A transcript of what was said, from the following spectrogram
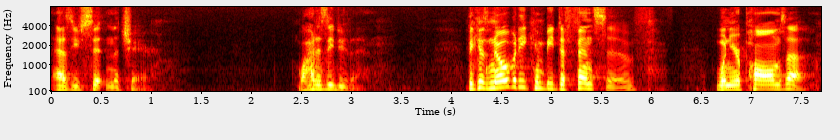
as you sit in the chair. Why does he do that? Because nobody can be defensive when your palms up.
